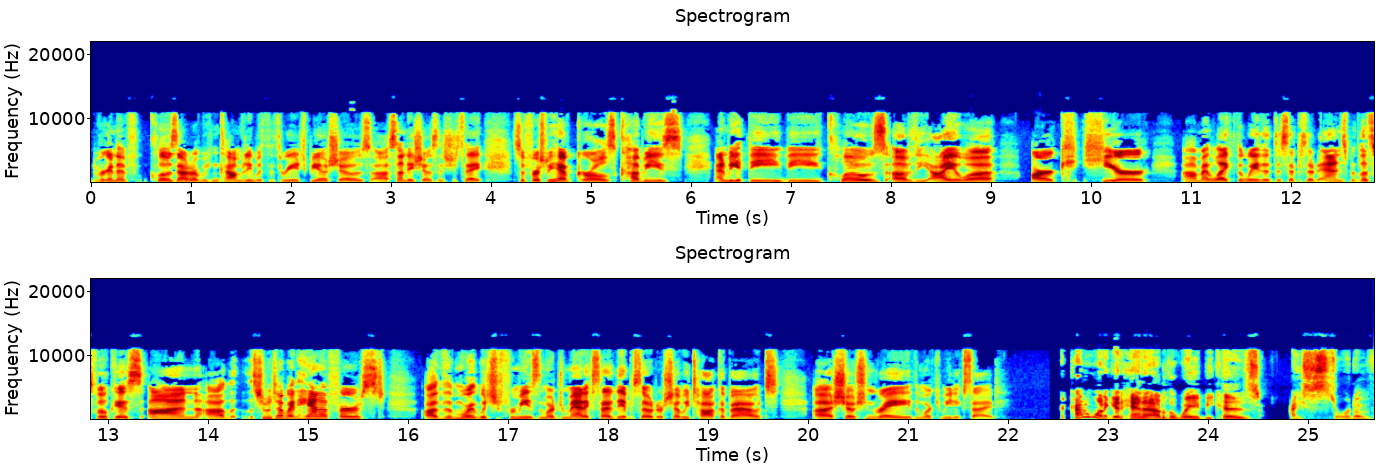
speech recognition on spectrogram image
we're gonna f- close out our weekend comedy with the three HBO shows, uh, Sunday shows, I should say. So first we have Girls Cubbies, and we get the the close of the Iowa arc here. Um, I like the way that this episode ends, but let's focus on. Uh, should we talk about Hannah first? Uh, the more, which for me is the more dramatic side of the episode, or shall we talk about uh, Shoshin Ray, the more comedic side? I kind of want to get Hannah out of the way because I sort of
